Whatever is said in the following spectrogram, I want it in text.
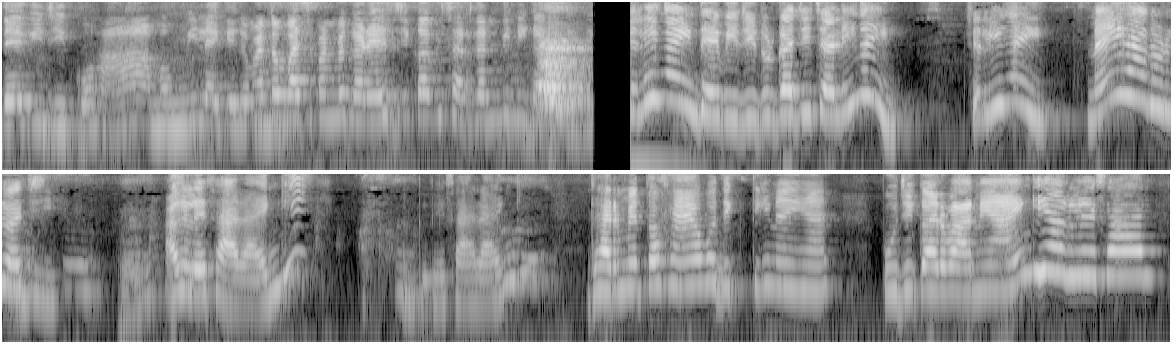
देवी जी को। हाँ मम्मी लेके गई। मैं तो बचपन में गणेश जी का विसर्जन भी नहीं करती थी। चली गई देवी जी दुर्गा जी चली गई? चली गई? नहीं है दुर्गा जी। अगले साल आएँगी। अगले साल आएँगी। घर में तो हैं, वो दिखती नहीं है। पूजी करवाने आएँगी अगले साल।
